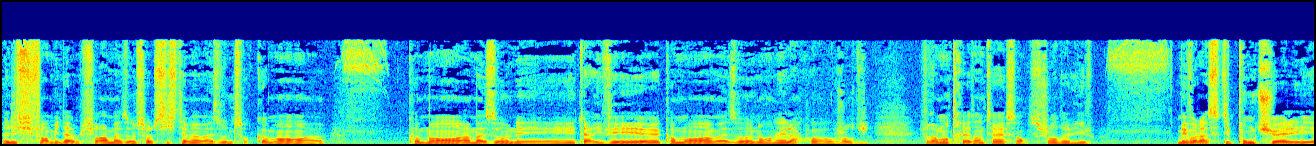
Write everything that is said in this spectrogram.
Un livre formidable sur Amazon, sur le système Amazon, sur comment comment Amazon est, arrivé, comment Amazon en est là quoi aujourd'hui. Vraiment très intéressant ce genre de livre. Mais voilà, c'était ponctuel et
